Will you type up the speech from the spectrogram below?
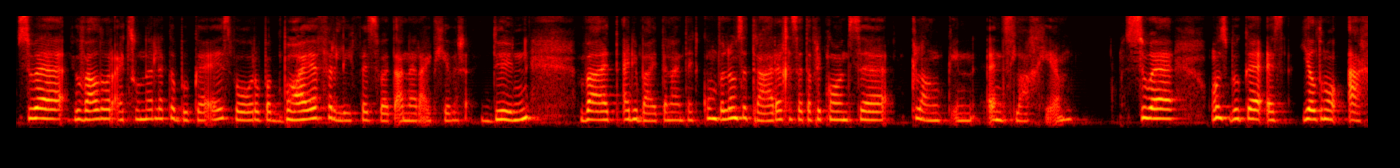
So, hoewel daar uitsonderlike boeke is waarop ek baie verlief is wat ander uitgewers doen wat uit die buiteland uitkom, wil ons dit regtig 'n Suid-Afrikaanse klank en inslag gee. So ons boeke is heeltemal eg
